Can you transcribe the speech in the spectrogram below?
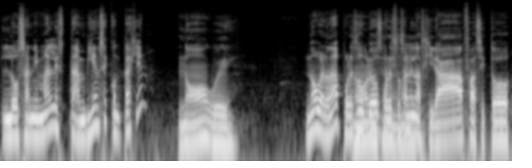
¿Los animales también se contagian? No, güey. No, ¿verdad? Por eso No, veo, los por eso salen las jirafas y todo.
